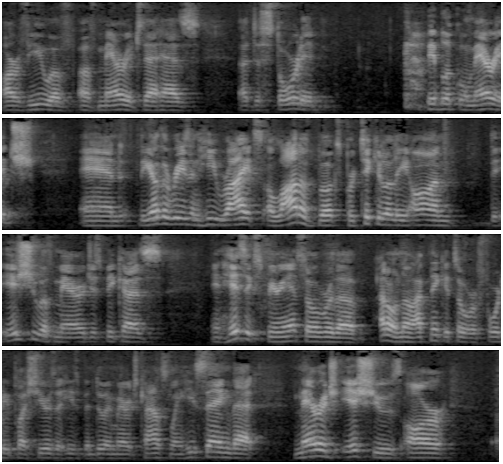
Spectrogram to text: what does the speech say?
our view of, of marriage that has uh, distorted biblical marriage. And the other reason he writes a lot of books, particularly on the issue of marriage, is because in his experience over the, I don't know, I think it's over 40 plus years that he's been doing marriage counseling, he's saying that marriage issues are uh,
